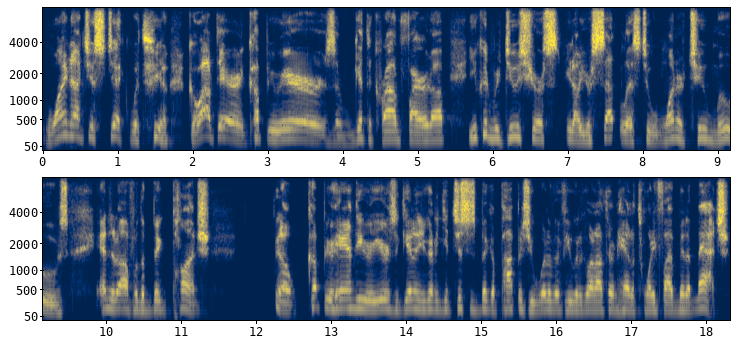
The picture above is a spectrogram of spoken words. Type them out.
Why not just stick with you know go out there and cup your ears and get the crowd fired up? You could reduce your you know your set list to one or two moves end it off with a big punch you know, cup your hand to your ears again, and you're going to get just as big a pop as you would have if you would have gone out there and had a 25 minute match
